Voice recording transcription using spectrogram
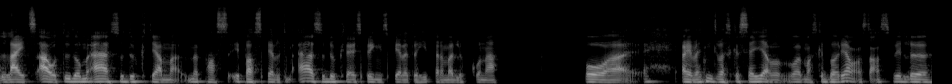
lights out. De är så duktiga med, med pass, i passspelet. De är så duktiga i springspelet och hittar de här luckorna. Och ja, jag vet inte vad jag ska säga, var- man ska börja någonstans. Vill du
